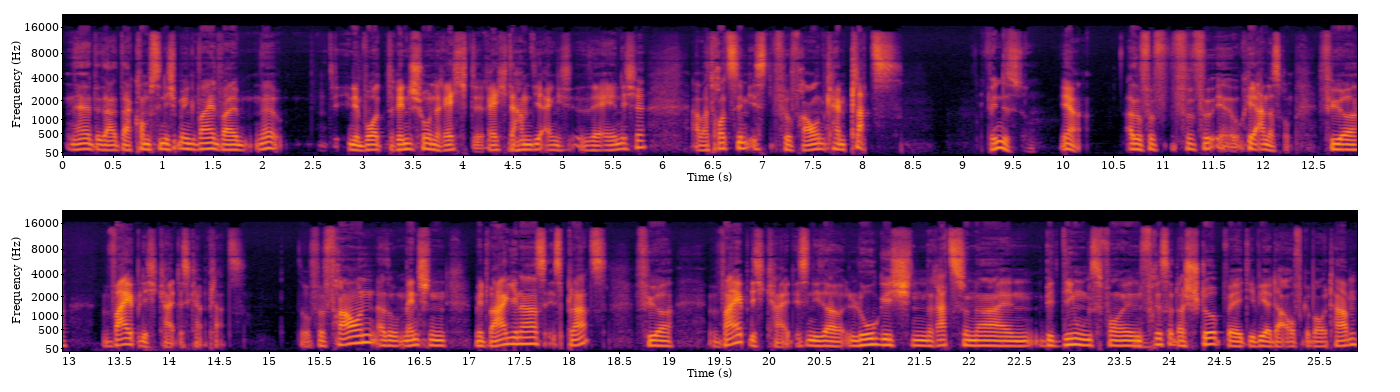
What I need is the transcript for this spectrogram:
ne, da, da kommst du nicht unbedingt weit, weil ne, in dem Wort drin schon Recht, Rechte haben die eigentlich sehr ähnliche. Aber trotzdem ist für Frauen kein Platz. Findest du? Ja, also für, für, für, okay, andersrum. Für Weiblichkeit ist kein Platz. So, für Frauen, also Menschen mit Vaginas, ist Platz. Für Weiblichkeit ist in dieser logischen, rationalen, bedingungsvollen Friss- oder Stirb-Welt, die wir da aufgebaut haben,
